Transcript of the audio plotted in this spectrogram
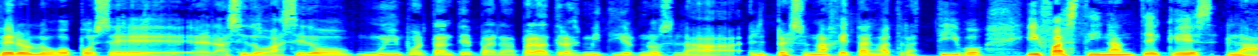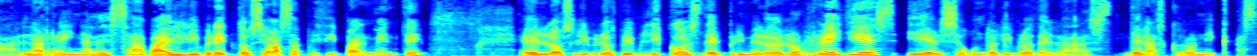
pero luego pues eh, ha, sido, ha sido muy importante para, para transmitirnos el personaje tan atractivo y fascinante que es la, reina de Saba. El libreto se basa principalmente en los libros bíblicos del primero de los reyes y el segundo libro de las, de las crónicas,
